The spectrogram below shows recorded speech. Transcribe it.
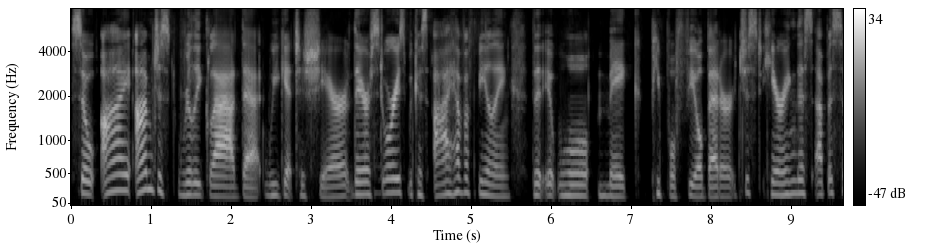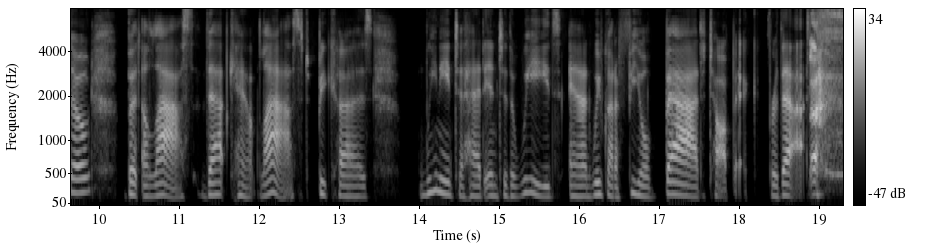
So I I'm just really glad that we get to share their stories because I have a feeling that it will make people feel better just hearing this episode. But alas, that can't last because we need to head into the weeds and we've got a feel bad topic for that.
